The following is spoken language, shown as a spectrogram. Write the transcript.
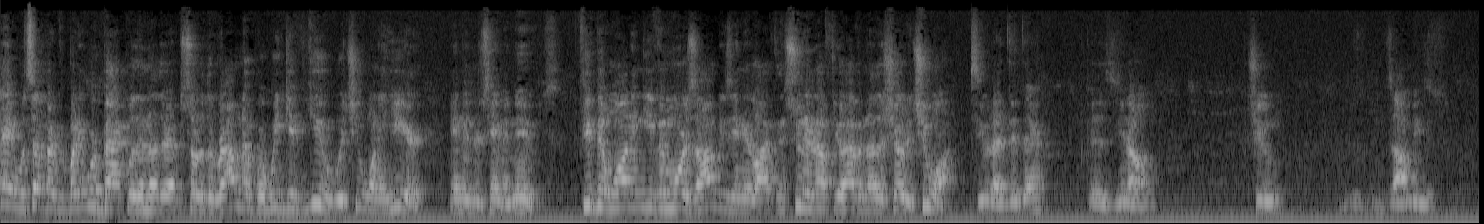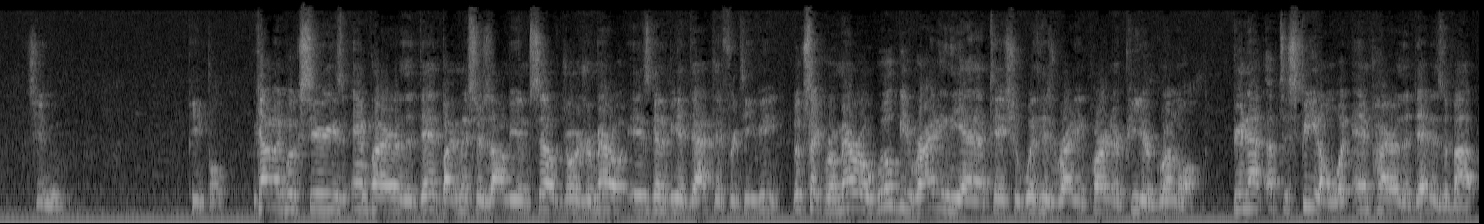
Hey, what's up, everybody? We're back with another episode of the Roundup where we give you what you want to hear in entertainment news. If you've been wanting even more zombies in your life, then soon enough you'll have another show to chew on. See what I did there? Because, you know, chew, zombies, chew, people. The comic book series Empire of the Dead by Mr. Zombie himself, George Romero, is going to be adapted for TV. Looks like Romero will be writing the adaptation with his writing partner Peter Grunwald. If you're not up to speed on what Empire of the Dead is about,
